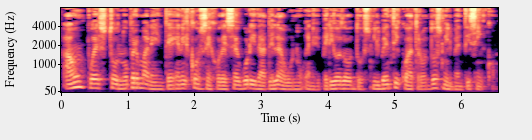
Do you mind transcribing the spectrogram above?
a un puesto no permanente en el Consejo de Seguridad de la ONU en el periodo 2024-2025.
